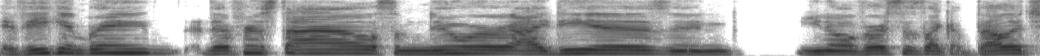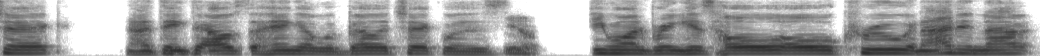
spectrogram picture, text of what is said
if he can bring different styles, some newer ideas, and you know, versus like a Belichick, and I think that was the hangup with Belichick was Yeah. he wanted to bring his whole old crew, and I did not.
